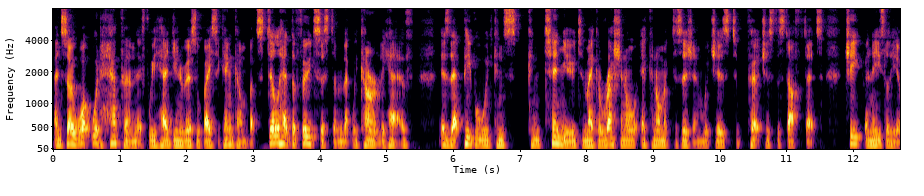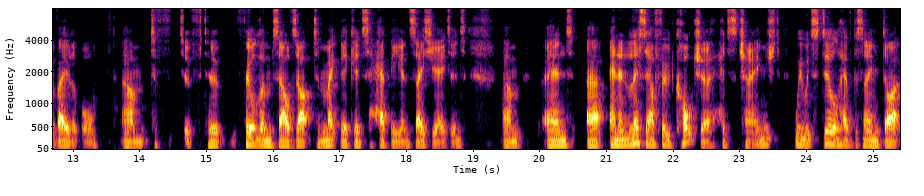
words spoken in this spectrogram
And so what would happen if we had universal basic income but still had the food system that we currently have is that people would con- continue to make a rational economic decision which is to purchase the stuff that's cheap and easily available um, to, to, to fill themselves up, to make their kids happy and satiated. Um, and, uh, and unless our food culture has changed, we would still have the same diet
